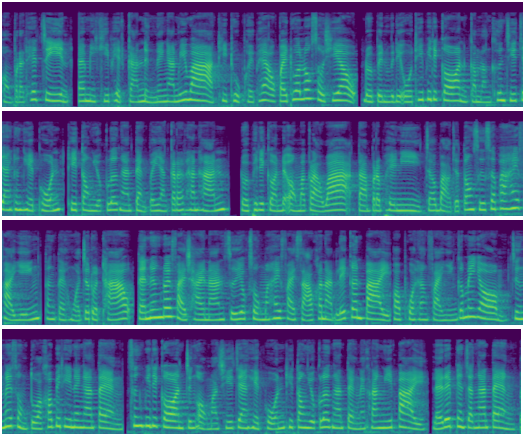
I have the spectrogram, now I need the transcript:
ของประเทศจีน ได้มีคลิปเหตุการณ์หนึ่งในงานวิวาที่ถูกเผยแพร่ออกไปทั่วโลกโซเชียล โดยเป็นวิดีโอที่พิธีกรกำลังขึ้นชี้แจงถึงเหตุผล ที่ต้องยกเลิกงานแต่งไปอย่างกระทันหัน ดยพิธีกรได้ออกมากล่าวว่า ตามประเพณีเจ้าบ่าวจะต้องซื้อเสื้อผ้าให้ฝ่ายหญิง ตั้งแต่หัวจรดเท้า แต่เนื่องด้วยฝ่ายชายนั้นซื้อยกทรงมาให้ฝ่ายสาวขนาดเล็กเกินไปครอบครัวทางฝ่ายหญิงก็ไม่ยอม จึงไม่ส่งตัวเข้าพิธีในงานแต่ง ซึ่งพิธีกรจึงออกมาชี้แจงเหตุผลที่ต้องยกเลิกงานแต่งในครั้งนี้ไป และได้เปลี่ยนจากงานแต่งไป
